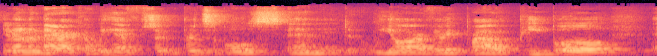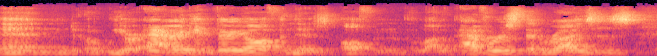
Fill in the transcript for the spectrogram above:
You know, in America, we have certain principles, and we are very proud people, and uh, we are arrogant very often. There's often a lot of avarice that arises.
